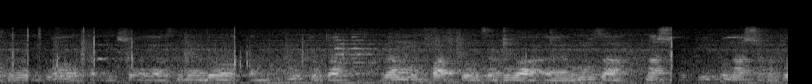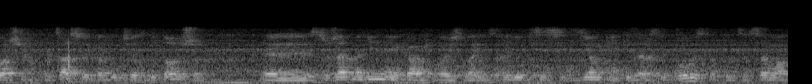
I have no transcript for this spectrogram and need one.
основний ідеолог, так якщо я основний ідеолог там гурту, то в даному випадку це була муза нашого кліпу, нашого творчого процесу, яка долучилась до того, щоб сюжетна лінія, яка вийшла, і взагалі всі зйомки, які зараз відбулись, тобто це все мало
